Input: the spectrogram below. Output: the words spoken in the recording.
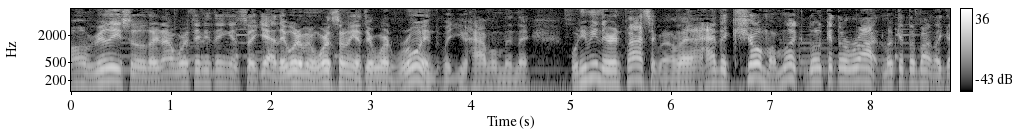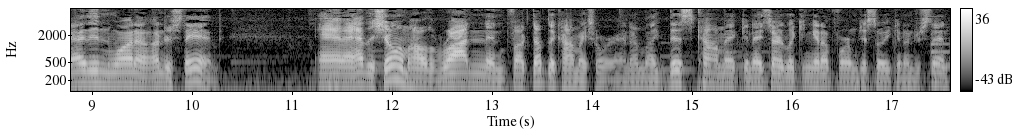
oh really? So they're not worth anything? It's like yeah they would have been worth something if they weren't ruined but you have them in there. What do you mean they're in plastic? I had to show them look look at the rot look at the bot like i didn't want to understand. And i had to show him how rotten and fucked up the comics were. And i'm like this comic and i started looking it up for him just so he can understand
